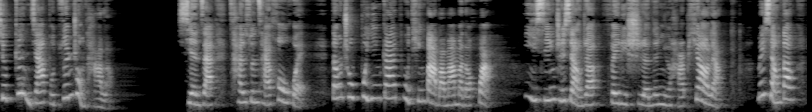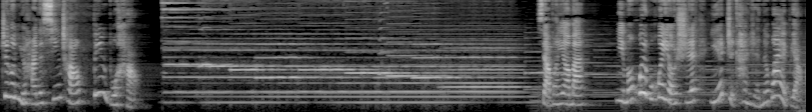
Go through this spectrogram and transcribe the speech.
就更加不尊重他了。现在参孙才后悔，当初不应该不听爸爸妈妈的话，一心只想着菲利士人的女孩漂亮，没想到这个女孩的心肠并不好。小朋友们，你们会不会有时也只看人的外表，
